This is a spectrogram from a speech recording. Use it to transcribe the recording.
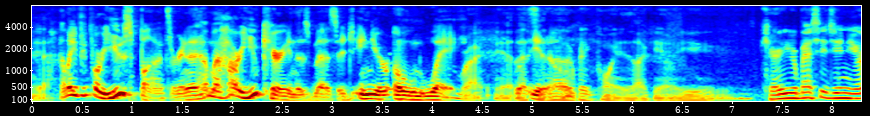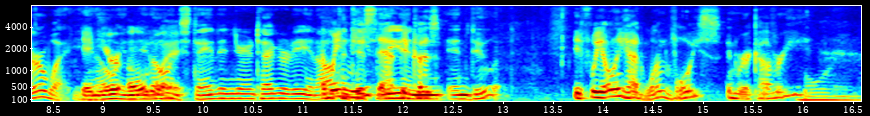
Yeah. How many people are you sponsoring? And how, how are you carrying this message in your own way? Right. Yeah. That's you another know? big point. Is like you know you carry your message in your way. You in know, your and, own you know, way. And stand in your integrity and, and authenticity and, and do it. if we only had one voice in recovery, Boring.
